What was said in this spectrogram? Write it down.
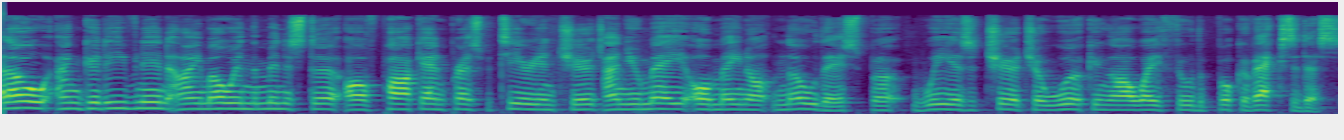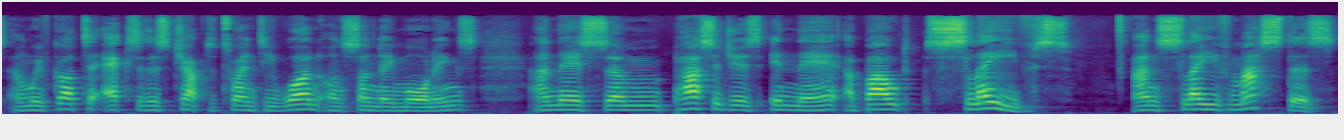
Hello and good evening. I'm Owen, the minister of Park End Presbyterian Church, and you may or may not know this, but we as a church are working our way through the book of Exodus, and we've got to Exodus chapter 21 on Sunday mornings, and there's some passages in there about slaves and slave masters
